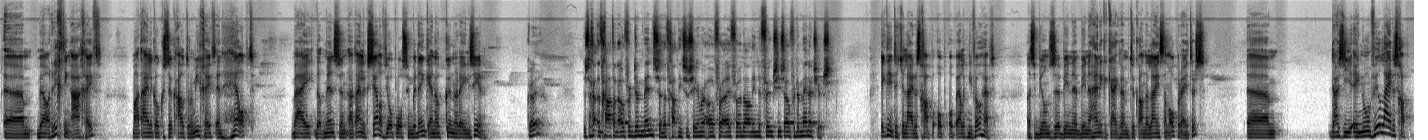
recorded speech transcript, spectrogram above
um, wel richting aangeeft, maar uiteindelijk ook een stuk autonomie geeft en helpt bij dat mensen uiteindelijk zelf die oplossing bedenken en ook kunnen realiseren. Oké. Dus het gaat dan over de mensen. Het gaat niet zozeer meer over even dan in de functies over de managers. Ik denk dat je leiderschap op, op elk niveau hebt. Als je bij ons binnen, binnen Heineken kijkt, we hebben natuurlijk aan de lijn staan operators. Um, daar zie je enorm veel leiderschap.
